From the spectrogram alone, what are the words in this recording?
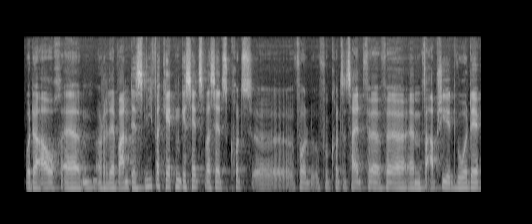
oder auch ähm, relevantes Lieferkettengesetz, was jetzt kurz äh, vor, vor kurzer Zeit ver, ver, ähm, verabschiedet wurde.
